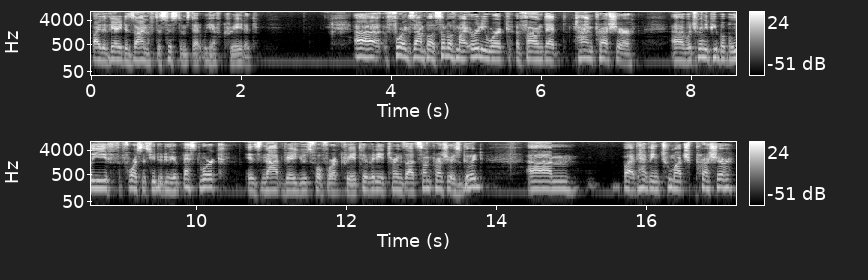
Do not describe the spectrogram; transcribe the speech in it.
by the very design of the systems that we have created. Uh, for example, some of my early work found that time pressure uh, which many people believe forces you to do your best work, is not very useful for creativity. It turns out some pressure is good, um, but having too much pressure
